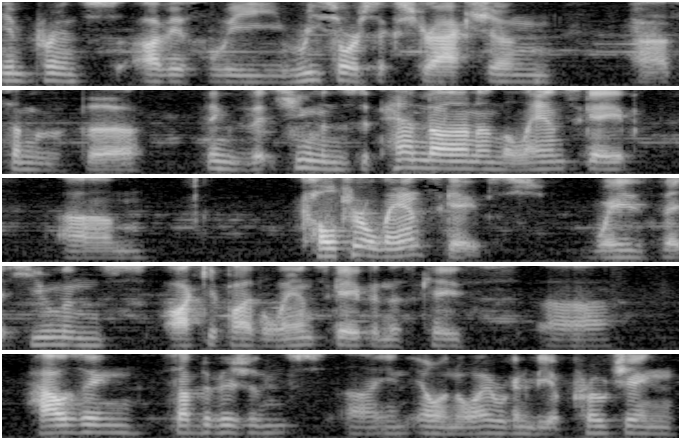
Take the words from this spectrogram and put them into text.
imprints, obviously resource extraction, uh, some of the things that humans depend on on the landscape, um, cultural landscapes, ways that humans occupy the landscape, in this case, uh, housing subdivisions uh, in Illinois. We're going to be approaching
